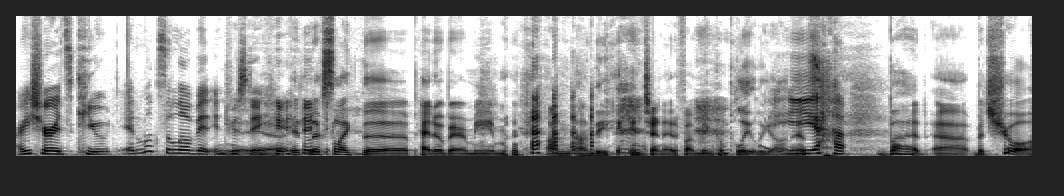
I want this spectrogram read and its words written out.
Are you sure it's cute? It looks a little bit interesting. yeah, it looks like the pedo bear meme on, on the internet, if I'm being completely honest. Yeah. But uh, but sure.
